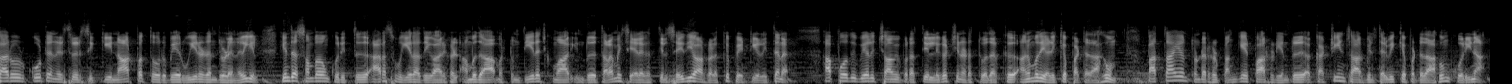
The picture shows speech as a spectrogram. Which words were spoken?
கரூர் கூட்ட நெரிசலில் சிக்கி நாற்பத்தோரு பேர் உயிரிழந்துள்ள நிலையில் இந்த சம்பவம் குறித்து அரசு உயர் அதிகாரிகள் அமுதா மற்றும் தீரஜ்குமார் இன்று தலைமைச் செயலகத்தில் செய்தியாளர்களுக்கு பேட்டியளித்தனர். அப்போது வேலுச்சாமிபுரத்தில் நிகழ்ச்சி நடத்துவதற்கு அனுமதி அளிக்கப்பட்டதாகவும் பத்தாயிரம் தொண்டர்கள் பங்கேற்பார்கள் என்று அக்கட்சியின் சார்பில் தெரிவிக்கப்பட்டதாகவும் கூறினார்.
